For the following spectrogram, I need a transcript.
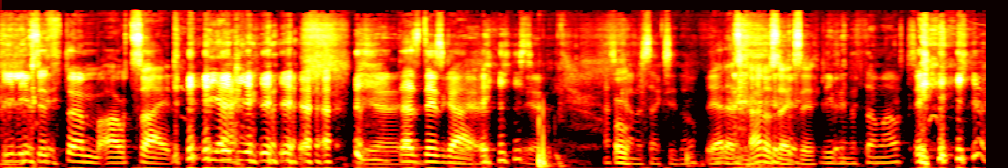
he leaves his thumb outside. Yeah. yeah. Yeah, that's this guy. Yeah, Yeah, yeah. that's Oh. kind of sexy though. Yeah, that's kind of sexy. Leaving the thumb out. yeah.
